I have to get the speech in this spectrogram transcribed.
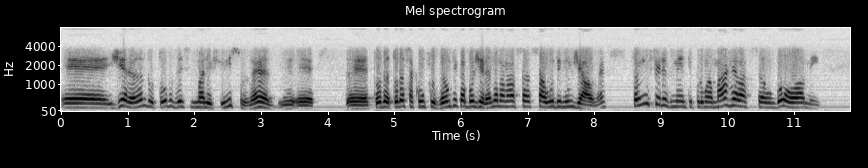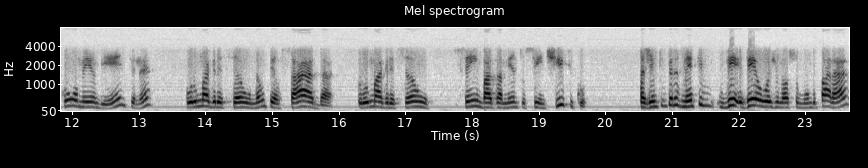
é, gerando todos esses malefícios, né? É, é, toda, toda essa confusão que acabou gerando na nossa saúde mundial, né? Então, infelizmente, por uma má relação do homem com o meio ambiente, né? Por uma agressão não pensada, por uma agressão sem embasamento científico, a gente infelizmente vê, vê hoje o nosso mundo parar,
